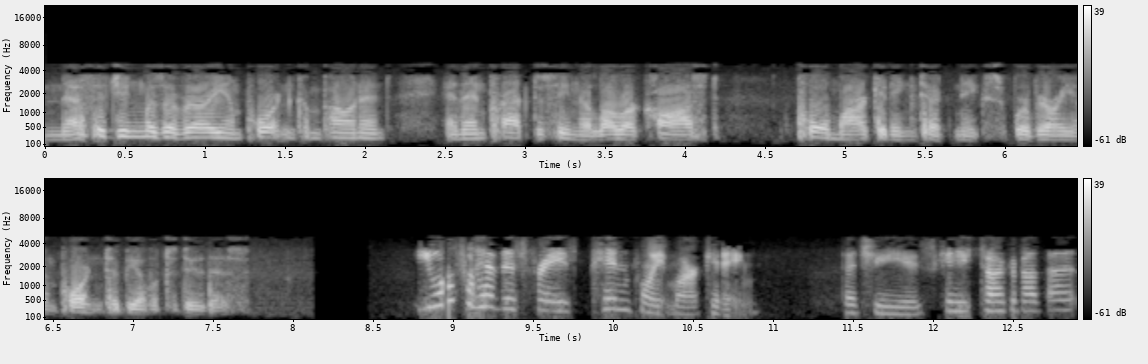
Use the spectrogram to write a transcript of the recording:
Messaging was a very important component, and then practicing the lower cost pull marketing techniques were very important to be able to do this. You also have this phrase pinpoint marketing that you use. Can you talk about that?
